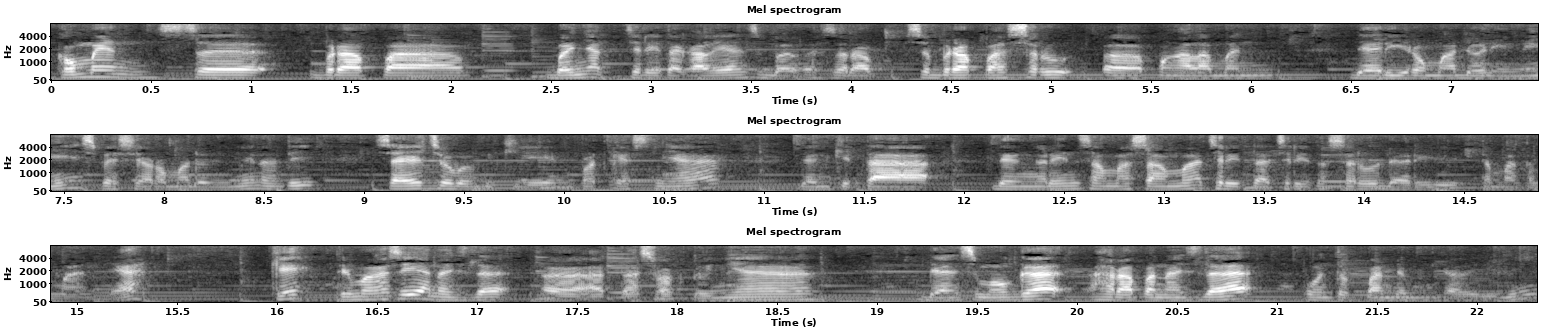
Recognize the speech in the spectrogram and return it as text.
komen seberapa banyak cerita kalian seberapa seru eh, pengalaman dari Ramadan ini spesial Ramadan ini. Nanti saya coba bikin podcastnya dan kita dengerin sama-sama cerita-cerita seru dari teman-teman ya Oke, terima kasih ya Najla eh, atas waktunya dan semoga harapan Najla untuk pandemi kali ini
